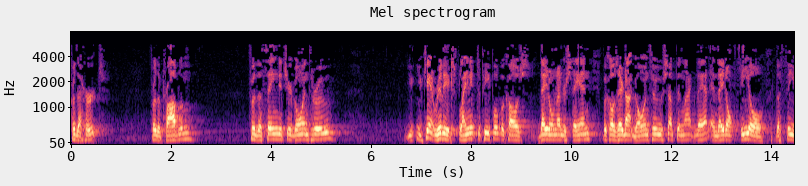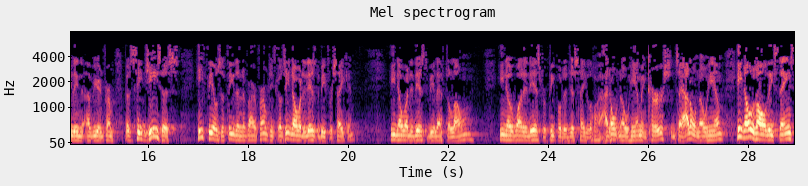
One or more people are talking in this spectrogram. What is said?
For the hurt? For the problem? For the thing that you're going through? You, you can't really explain it to people because they don't understand, because they're not going through something like that, and they don't feel the feeling of your infirmity. But see, Jesus, He feels the feeling of our infirmities because He knows what it is to be forsaken. He knows what it is to be left alone. He knows what it is for people to just say, Lord, I don't know him and curse and say, I don't know him. He knows all these things,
